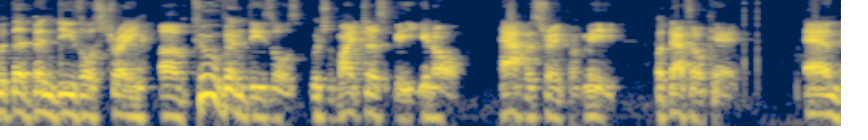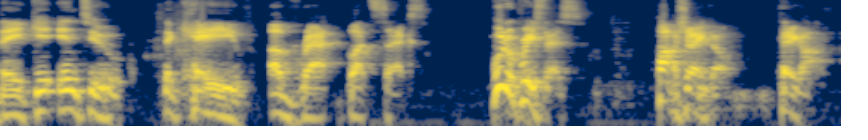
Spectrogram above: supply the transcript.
with the Vin Diesel strength of two Vin Diesels, which might just be, you know, half the strength of me, but that's okay. And they get into the cave of rat butt sex. Voodoo Priestess, Papa Shango, take off.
